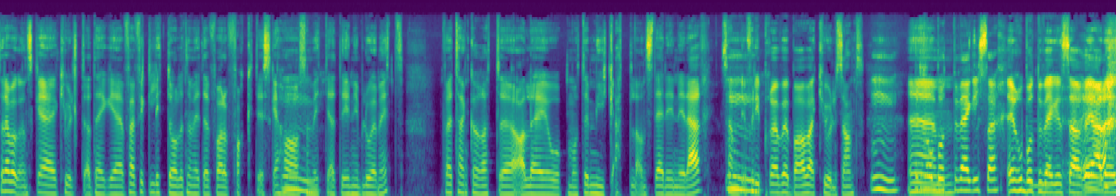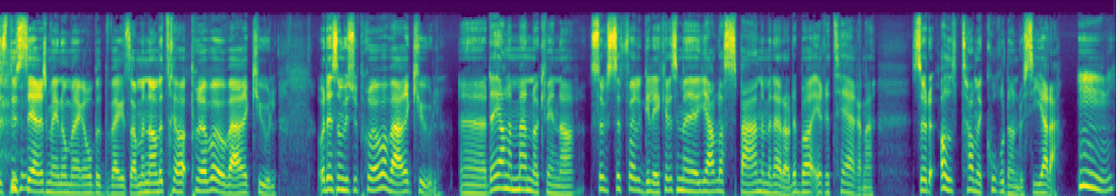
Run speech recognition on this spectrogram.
Så det var ganske kult at jeg For jeg fikk litt dårlig samvittighet for det faktisk. Jeg har Mm. samvittighet inni blodet mitt. For jeg tenker at uh, alle er jo på en måte myk et eller annet sted inni der. De, Mm. for de prøver jo bare å være kule, sant. Mm. Um, Robotbevegelser. Robotbevegelser. Ja, det, du ser ikke meg nå, men jeg har robotbevegelser. Men alle tre, prøver jo å være kul. Og det er som hvis du prøver å være kul, uh, det gjelder menn og kvinner, så selvfølgelig, hva er det som er jævla spennende med det da? Det er bare irriterende. Så det, alt har med hvordan du sier det. Mm.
